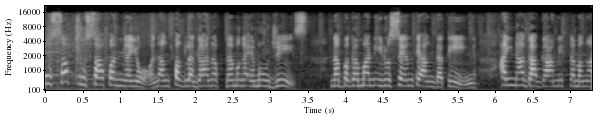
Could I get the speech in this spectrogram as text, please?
Usap-usapan ngayon ang paglaganap ng mga emojis na bagaman inosente ang dating ay nagagamit ng mga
